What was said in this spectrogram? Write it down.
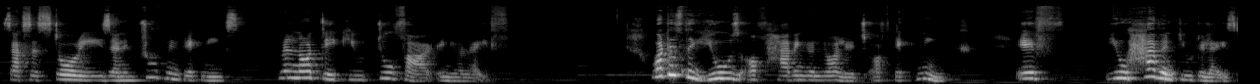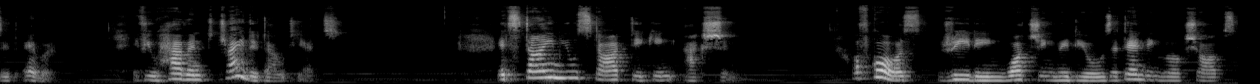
success stories, and improvement techniques will not take you too far in your life. What is the use of having a knowledge of technique if you haven't utilized it ever? If you haven't tried it out yet? It's time you start taking action. Of course, reading, watching videos, attending workshops,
